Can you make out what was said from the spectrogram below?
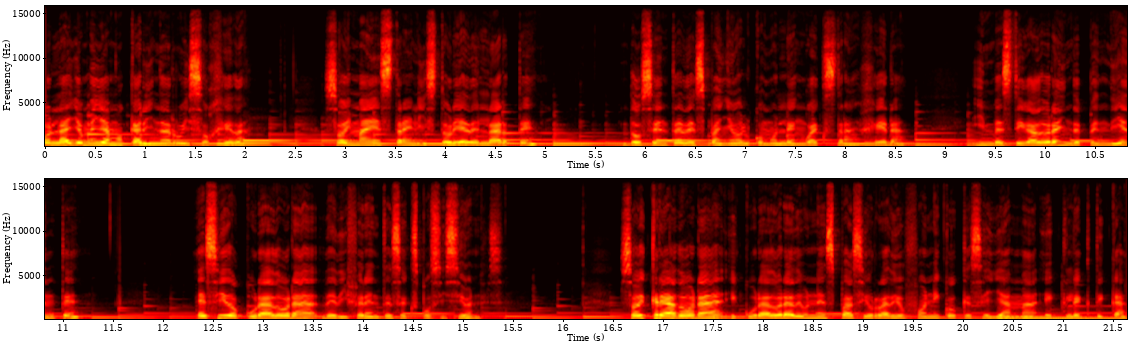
Hola, yo me llamo Karina Ruiz Ojeda. Soy maestra en Historia del Arte, docente de español como lengua extranjera, investigadora independiente. He sido curadora de diferentes exposiciones. Soy creadora y curadora de un espacio radiofónico que se llama Ecléctica,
